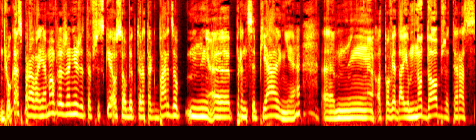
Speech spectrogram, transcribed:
Druga sprawa, ja mam wrażenie, że te wszystkie osoby, które tak bardzo mm, pryncypialnie odpowiadają, no dobrze, teraz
